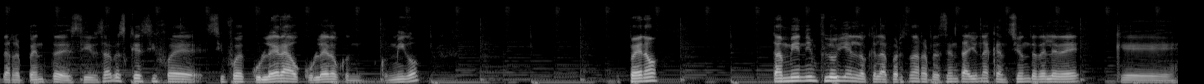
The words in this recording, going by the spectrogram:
de repente decir, ¿sabes qué? Si fue, si fue culera o culero con, conmigo. Pero también influye en lo que la persona representa. Hay una canción de DLD que,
